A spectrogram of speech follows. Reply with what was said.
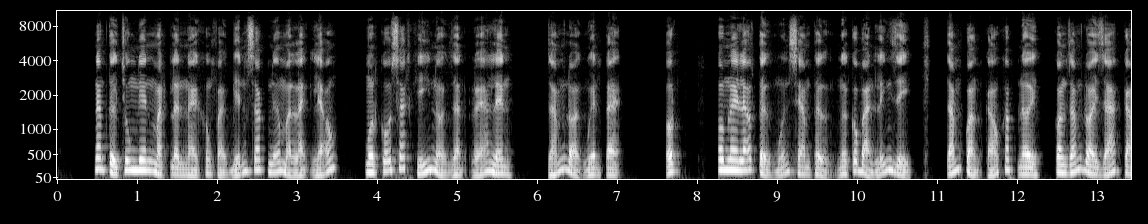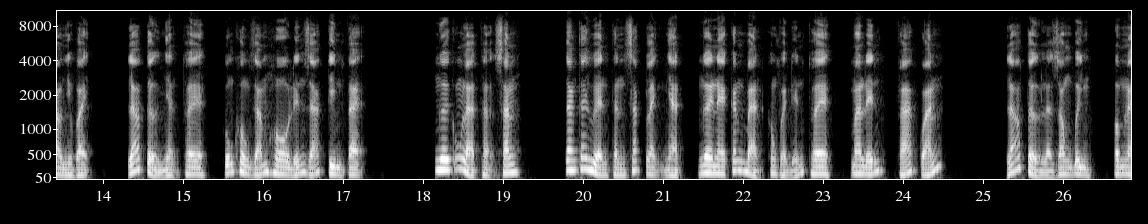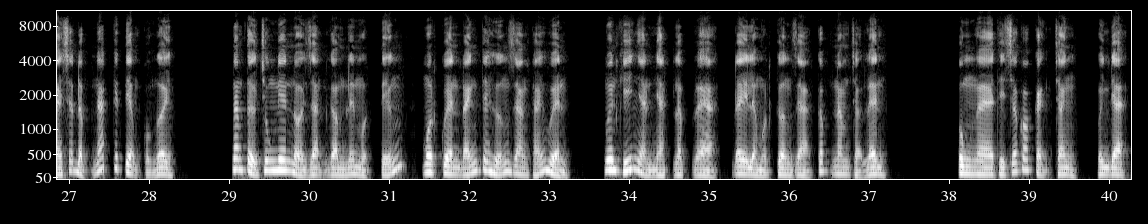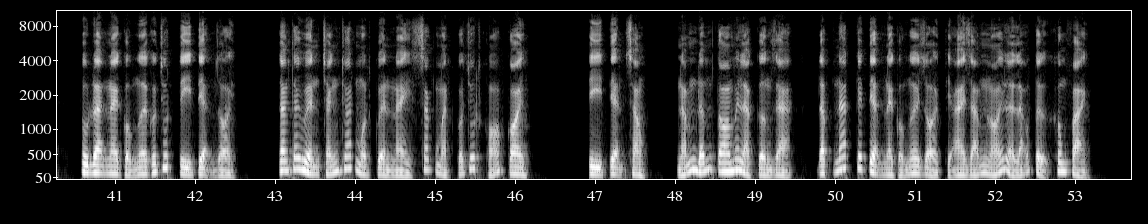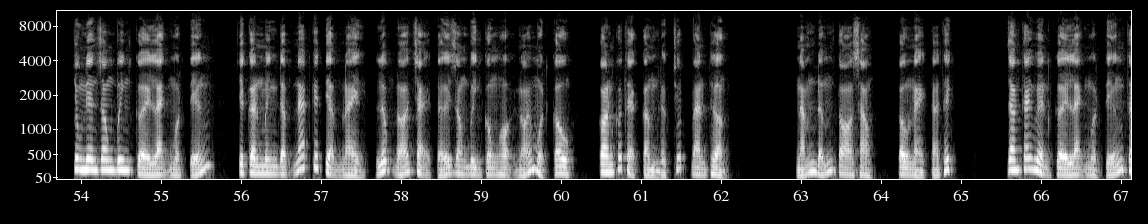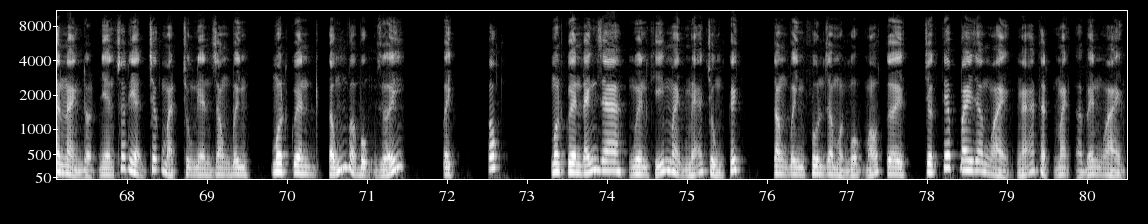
Nam tử trung niên mặt lần này không phải biến sắc nữa mà lạnh lẽo. Một cỗ sát khí nổi giận lóe lên. Dám đòi nguyên tệ. Tốt, hôm nay lão tử muốn xem thử người có bản lĩnh gì. Dám quảng cáo khắp nơi, còn dám đòi giá cao như vậy. Lão tử nhận thuê, cũng không dám hô đến giá kim tệ. Ngươi cũng là thợ săn. Giang Thái Huyền thần sắc lạnh nhạt, người này căn bản không phải đến thuê, mà đến phá quán. Lão tử là dòng binh, hôm nay sẽ đập nát cái tiệm của ngươi. Nam tử trung niên nổi giận gầm lên một tiếng, một quyền đánh tới hướng Giang Thái Huyền. Nguyên khí nhàn nhạt, nhạt lập lè, đây là một cường giả cấp 5 trở lên. Cùng nghề thì sẽ có cạnh tranh, huynh đệ, thủ đoạn này của ngươi có chút tì tiện rồi, Giang Thái Huyền tránh thoát một quyền này, sắc mặt có chút khó coi. Tì tiện xong, nắm đấm to mới là cường giả, đập nát cái tiệm này của ngươi rồi thì ai dám nói là lão tử không phải. Trung niên dòng binh cười lạnh một tiếng, chỉ cần mình đập nát cái tiệm này, lúc đó chạy tới dòng binh công hội nói một câu, còn có thể cầm được chút ban thưởng. Nắm đấm to sao? Câu này ta thích. Giang Thái Huyền cười lạnh một tiếng, thân ảnh đột nhiên xuất hiện trước mặt trung niên dòng binh, một quyền tống vào bụng dưới. Bịch, phốc. Một quyền đánh ra, nguyên khí mạnh mẽ trùng kích, dòng binh phun ra một ngụm máu tươi, trực tiếp bay ra ngoài, ngã thật mạnh ở bên ngoài.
